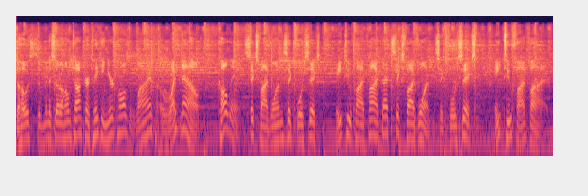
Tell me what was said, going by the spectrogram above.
The hosts of Minnesota Home Talk are taking your calls live right now. Call in 651 646 8255. That's 651 646 8255.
